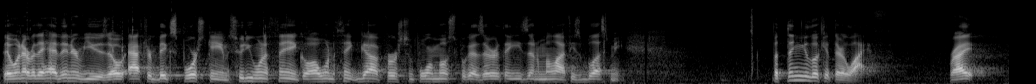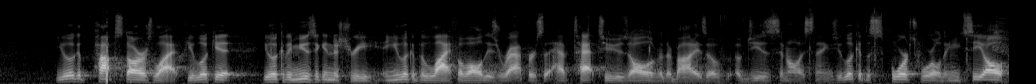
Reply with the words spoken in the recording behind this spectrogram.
that whenever they have interviews oh, after big sports games, who do you want to thank? Oh, I want to thank God first and foremost because everything He's done in my life, He's blessed me. But then you look at their life, right? You look at the pop star's life. You look at you look at the music industry and you look at the life of all these rappers that have tattoos all over their bodies of, of Jesus and all these things. You look at the sports world and you see all,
